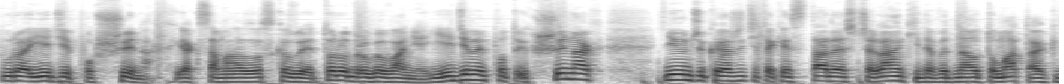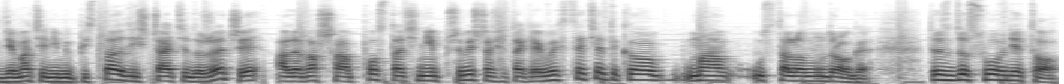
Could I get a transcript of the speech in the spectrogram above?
która jedzie po szynach, jak sama nazwa wskazuje, torodrogowanie. Jedziemy po tych szynach, nie wiem czy kojarzycie takie stare szczelanki, nawet na automatach, gdzie macie niby pistolet i strzelacie do rzeczy, ale wasza postać nie przemieszcza się tak jak wy chcecie, tylko ma ustaloną drogę. To jest dosłownie to.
